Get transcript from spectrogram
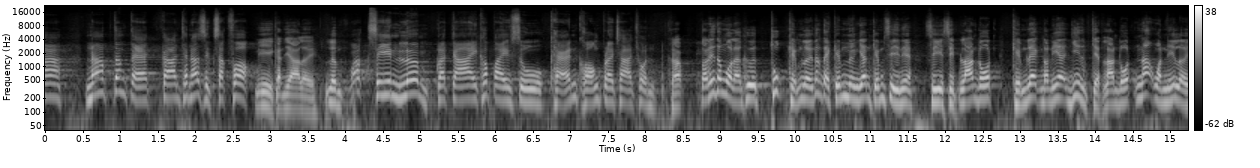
มา นับตั้งแต่การชนะศึกซักฟอก นี่กันยาเลย เริ่มวัคซีนเริ่มกระจายเข้าไปสู่แขนของประชาชน ครับ ตอนนี้ทั้งหมดอะคือทุกเข็มเลยตั้งแต่เข็มหนึ่งยันเข็ม4เนี่ย40 ล้านโดสเข็มแรกตอนนี้ 27 ล้านโดสณวันนี้เลย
